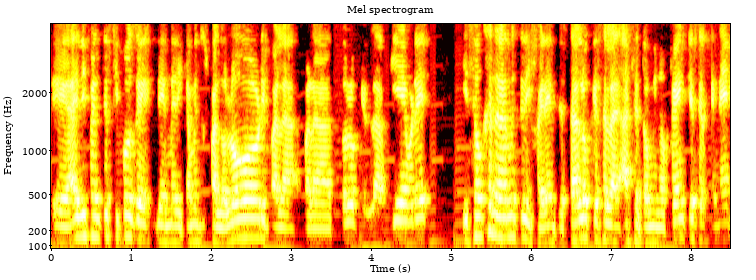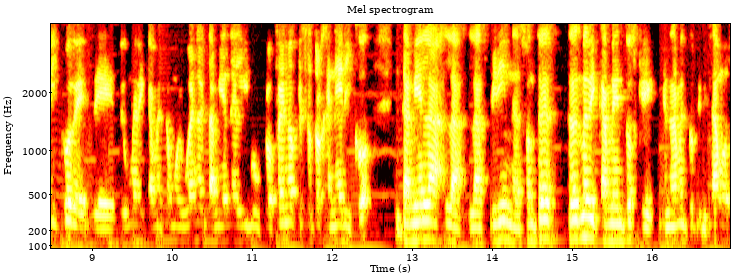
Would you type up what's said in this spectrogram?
eh, hay diferentes tipos de, de medicamentos para el dolor y para, para todo lo que es la fiebre, y son generalmente diferentes. Está lo que es el acetaminofén, que es el genérico de, de- de un medicamento muy bueno, y también el ibuprofeno, que es otro genérico, y también la, la- la aspirina. Son tres, tres medicamentos que generalmente utilizamos.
